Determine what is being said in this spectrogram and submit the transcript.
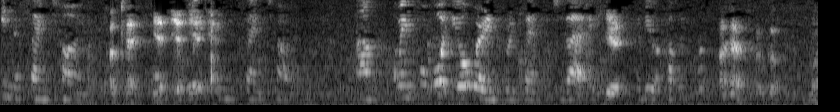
in the same tone, Okay, yeah, yeah, yeah. in the same tone. Um, I mean, for what you're wearing, for example, today, Yeah. have you got cufflinks on? I have. I've got my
